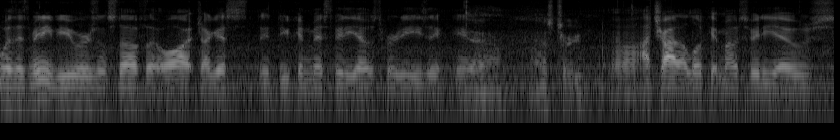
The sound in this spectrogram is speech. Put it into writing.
with as many viewers and stuff that watch, I guess it, you can miss videos pretty easy. You know, Yeah, that's true. uh, I try to look at most videos.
